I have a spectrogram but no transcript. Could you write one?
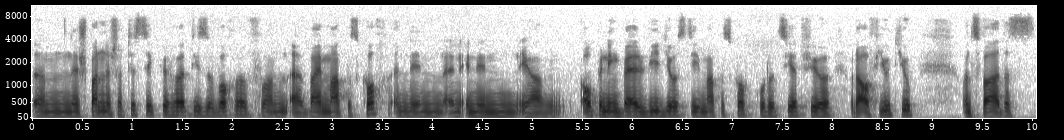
ähm, eine spannende Statistik gehört diese Woche von äh, bei Markus Koch in den in, in den ja, Opening Bell Videos, die Markus Koch produziert für oder auf YouTube. Und zwar, dass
